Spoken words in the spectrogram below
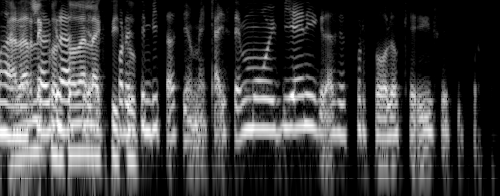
Ay, A darle con toda la gracias Por actitud. esta invitación, me caíste muy bien y gracias por todo lo que dices y por todo.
